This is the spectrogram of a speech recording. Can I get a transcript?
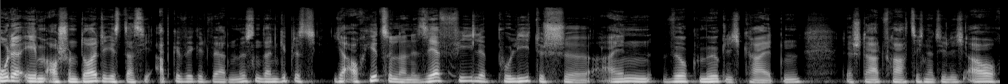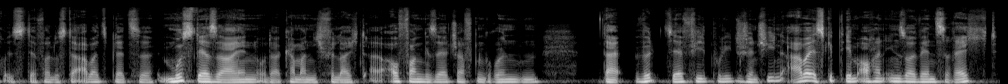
oder eben auch schon deutlich ist, dass sie abgewickelt werden müssen, dann gibt es ja auch hierzulande sehr viele politische Einwirkmöglichkeiten. Der Staat fragt sich natürlich auch, ist der Verlust der Arbeitsplätze, muss der sein oder kann man nicht vielleicht äh, Auffanggesellschaften gründen? Da wird sehr viel politisch entschieden, aber es gibt eben auch ein Insolvenzrecht,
